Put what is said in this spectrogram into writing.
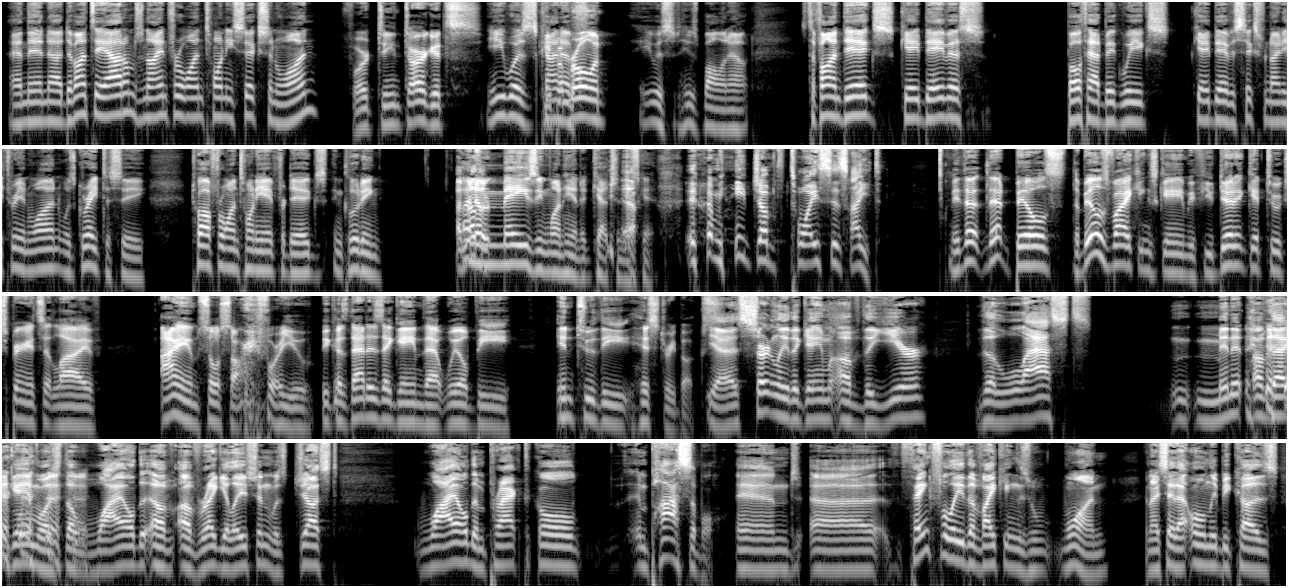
And then uh, Davante Adams, nine for 126 and one. 14 targets. He was Keep kind him of rolling. He was he was balling out. Stefon Diggs, Gabe Davis, both had big weeks. Gabe Davis six for ninety three and one was great to see. Twelve for one twenty eight for Diggs, including an amazing one handed catch in this game. I mean, he jumped twice his height. I mean, that that Bills, the Bills Vikings game. If you didn't get to experience it live, I am so sorry for you because that is a game that will be into the history books. Yeah, it's certainly the game of the year. The last minute of that game was the wild of of regulation was just wild, impractical, impossible. And uh, thankfully, the Vikings won. And I say that only because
